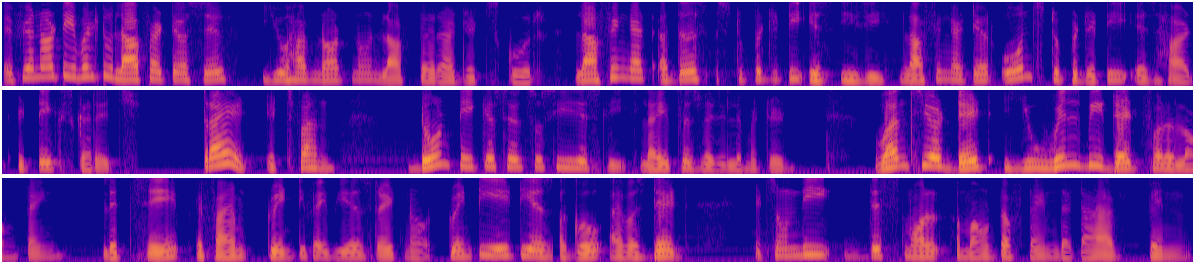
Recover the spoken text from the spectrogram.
If you're not able to laugh at yourself, you have not known laughter at its core. Laughing at others' stupidity is easy. Laughing at your own stupidity is hard. It takes courage. Try it, it's fun. Don't take yourself so seriously. Life is very limited. Once you're dead, you will be dead for a long time let's say if i'm 25 years right now 28 years ago i was dead. It's only this small amount of time that i have been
